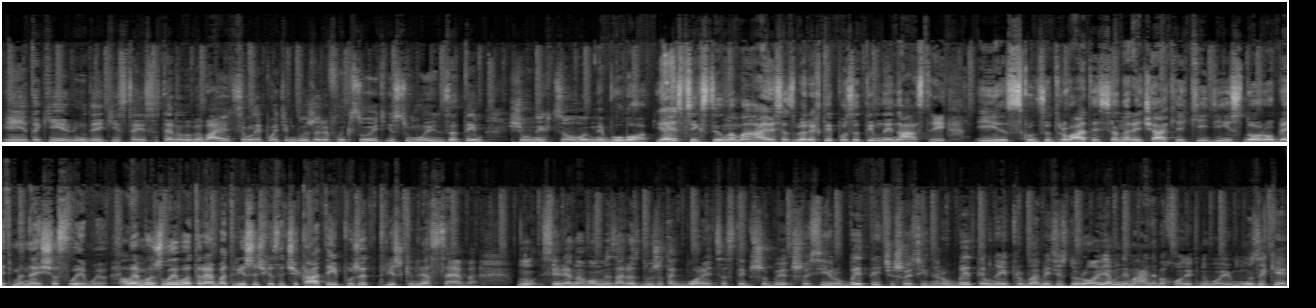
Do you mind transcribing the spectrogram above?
І такі люди, які з цієї системи вибиваються, вони потім дуже рефлексують і сумують за тим, що в них цього не було. Я із всіх сил намагаюся зберегти позитивний настрій і сконцентруватися на речах, які дійсно роблять мене щасливою. Але можливо, треба трішечки зачекати і пожити трішки для себе. Ну, Селена Гомес зараз дуже так бореться з тим, щоб щось їй робити чи щось їй не робити. У неї проблеми зі здоров'ям, немає, не виходить нової музики.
